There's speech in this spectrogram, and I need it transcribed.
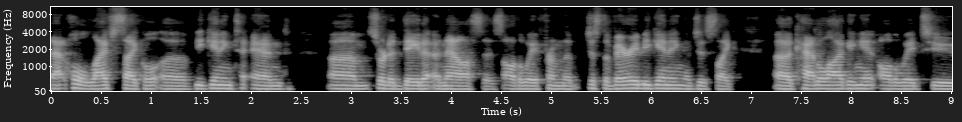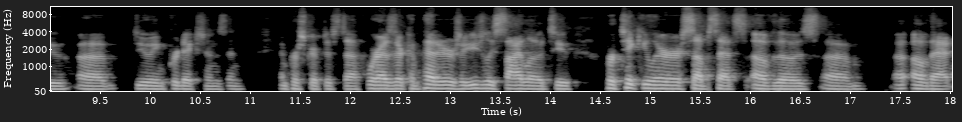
that whole life cycle of beginning to end um, sort of data analysis, all the way from the just the very beginning of just like uh, cataloging it, all the way to uh, doing predictions and and prescriptive stuff. Whereas their competitors are usually siloed to particular subsets of those um, of that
